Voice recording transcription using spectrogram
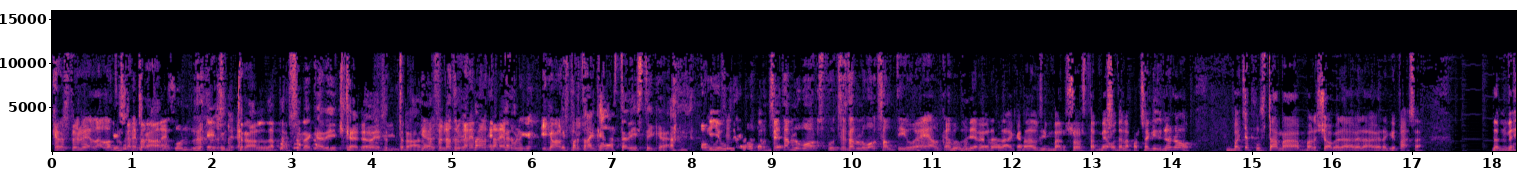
que, després la, la És trucaré per telèfon. És un troll. La persona que ha dit que no és un troll. Que després la trucaré per És telèfon i que, i que És per trencar l'estadística. O Que jo potser, voldria o potser és de Blue Box, potser és de Blue Box el tio, eh? El que... Voldria veure la cara dels inversors també, o de la persona que diu, no, no, vaig apostar per això, a veure, a veure, a veure què passa. Doncs bé,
